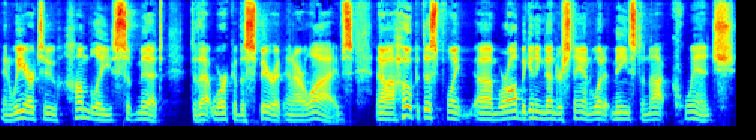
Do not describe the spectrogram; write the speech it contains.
and we are to humbly submit to that work of the Spirit in our lives. Now, I hope at this point um, we're all beginning to understand what it means to not quench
